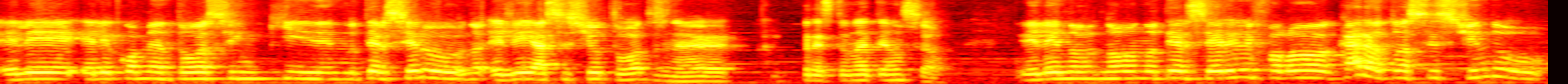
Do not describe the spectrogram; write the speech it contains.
ele, ele comentou assim que no terceiro, ele assistiu todos, né, prestando atenção. Ele, no, no, no terceiro, ele falou, cara, eu tô assistindo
